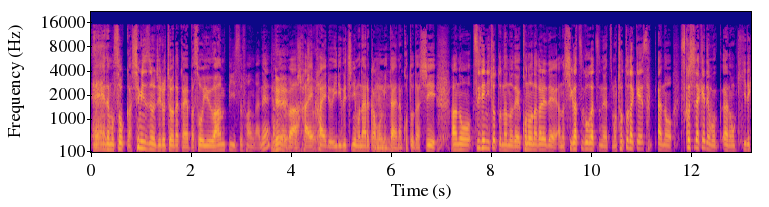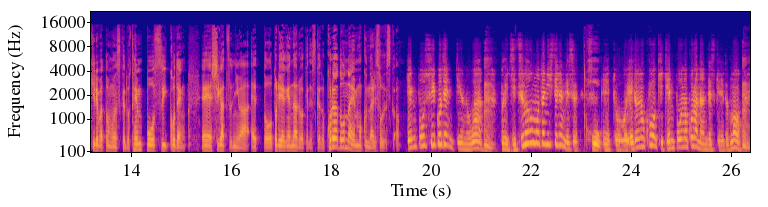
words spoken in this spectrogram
えー、でもそっか。清水の次郎長だからやっぱそういうワンピースファンがねね例えば、もしかしたら。はい入る入り口にもなるかもうんみたいなことだし、あのついでにちょっとなのでこの流れであの4月5月のやつもちょっとだけさあの少しだけでもあのお聞きできればと思うんですけど「天保水湖伝」えー、4月には、えっと、お取り上げになるわけですけどこれはどんな演目になりそうですか、天保水湖伝っていうのはうん、これ実話を元にしてるんです。えっ、と江戸の後期天保の頃なんですけれども、うん。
